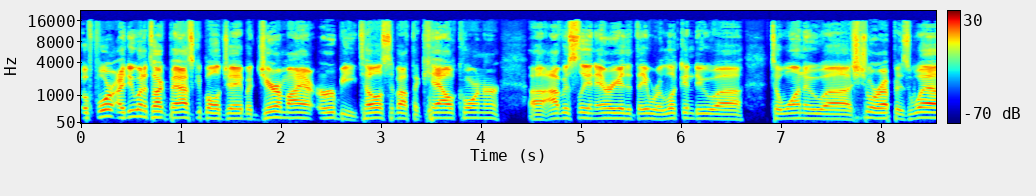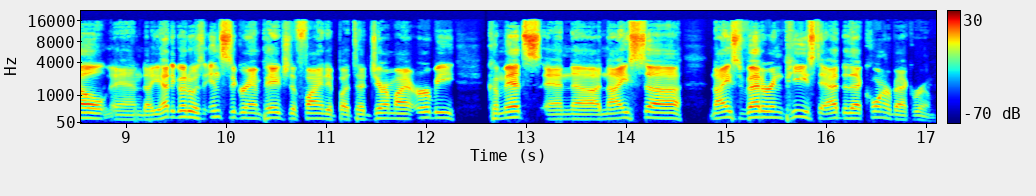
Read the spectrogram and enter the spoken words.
before I do want to talk basketball, Jay, but Jeremiah Irby, tell us about the Cal corner. Uh, obviously, an area that they were looking to uh, to want to uh, shore up as well, and uh, you had to go to his Instagram page to find it. But uh, Jeremiah Irby commits, and uh, a nice nice veteran piece to add to that cornerback room.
